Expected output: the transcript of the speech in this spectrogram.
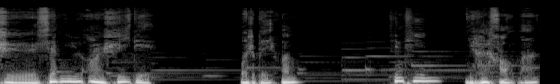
是相约二十一点，我是北方。今天你还好吗？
